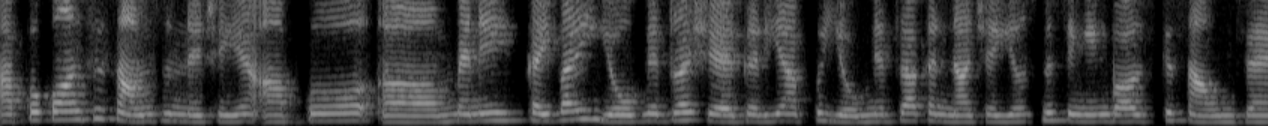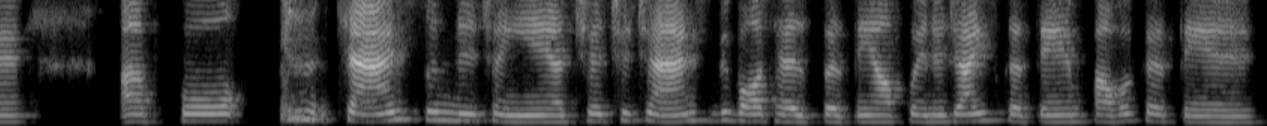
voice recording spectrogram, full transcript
आपको कौन से साउंड सुनने चाहिए? आपको आ, मैंने कई बार योग निद्रा शेयर करी है आपको योग निद्रा करना चाहिए उसमें सिंगिंग बॉल्स के साउंड्स हैं। आपको चैंट्स सुनने चाहिए अच्छे अच्छे चैंट्स भी बहुत हेल्प करते हैं आपको एनर्जाइज करते हैं पावर करते हैं।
